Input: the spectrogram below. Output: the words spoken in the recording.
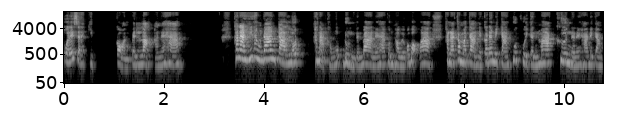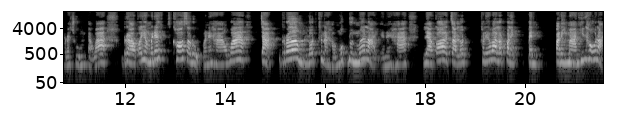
ตัวเลขเศรษฐกิจก่อนเป็นหลักนะคะขณะที่ทางด้านการลด ขนาดของงบดุลกันบ้างนะคะคุณพาวเวลก็บอกว่าคณะกรรมการเนี่ยก็ได้มีการพูดคุยกันมากขึ้นนะคะในการประชุม แต่ว่าเราก็ยังไม่ได้ข้อสรุปนะคะว่าจะเริ่มลดขนาดของงบดุลเมื่อไหร่นะคะ แล้วก็จะลดเขาเรียกว่าลดปริเป็น ปริมาณที่เท่าไหร่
